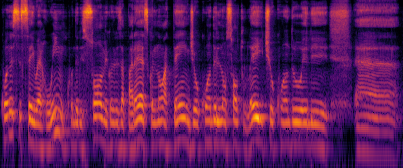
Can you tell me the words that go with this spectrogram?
Quando esse seio é ruim, quando ele some, quando ele desaparece, quando ele não atende, ou quando ele não solta o leite, ou quando ele... É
